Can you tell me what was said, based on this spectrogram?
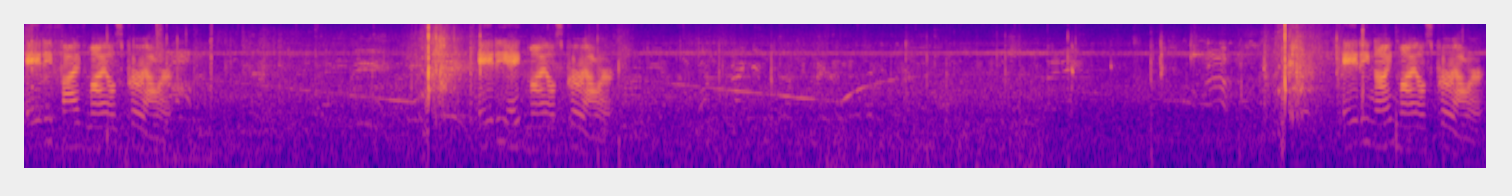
85 miles per hour. 88 miles per hour. Eighty-nine miles per hour.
